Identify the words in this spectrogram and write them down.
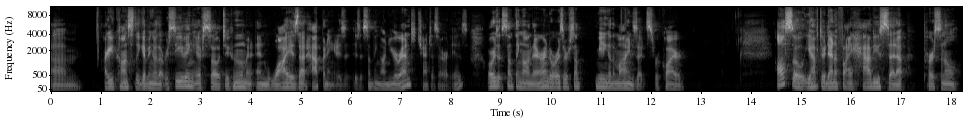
Um, are you constantly giving without receiving? If so to whom? And, and why is that happening? Is it, is it something on your end? Chances are it is. Or is it something on their end? Or is there some meeting of the minds that's required also, you have to identify have you set up personal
